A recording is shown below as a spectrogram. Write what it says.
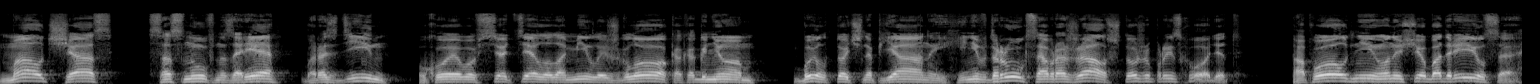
Мал час, соснув на заре, Бороздин, у коего все тело ломило и жгло, как огнем, был точно пьяный и не вдруг соображал, что же происходит. А полдни он еще бодрился,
